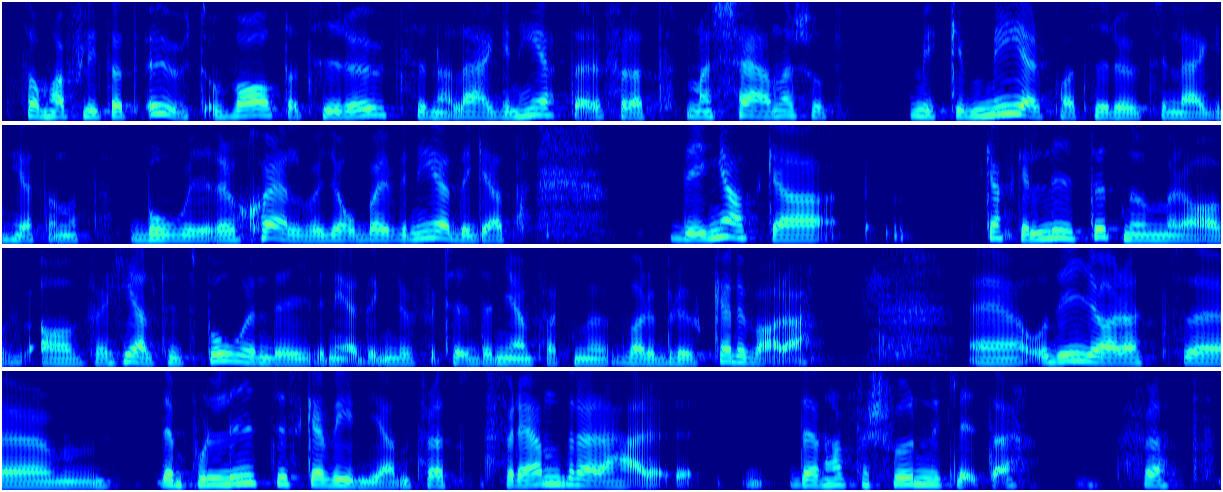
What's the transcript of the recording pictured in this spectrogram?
som har flyttat ut och valt att hyra ut sina lägenheter för att man tjänar så mycket mer på att hyra ut sin lägenhet än att bo i den själv och jobba i Venedig. Att det är en ganska ganska litet nummer av, av heltidsboende i Venedig nu för tiden jämfört med vad det brukade vara. Eh, och det gör att eh, den politiska viljan för att förändra det här, den har försvunnit lite. För att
